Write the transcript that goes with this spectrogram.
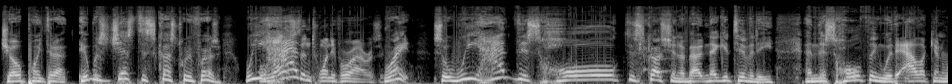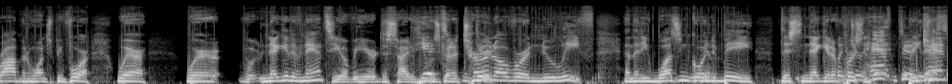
Joe pointed out it was just discussed 24 hours. We Less had than 24 hours ago. Right. So we had this whole discussion about negativity and this whole thing with Alec and Robin once before where where where negative Nancy over here decided he was going to turn dude. over a new leaf and that he wasn't going to be this negative But you person. have- but dude, he you can't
